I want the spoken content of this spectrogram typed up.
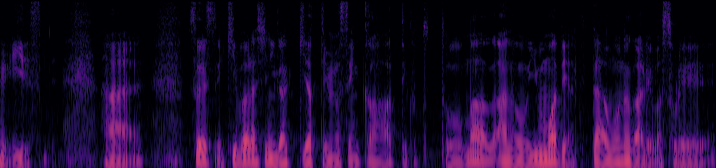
いいですね。はい。そうですね。気晴らしに楽器やってみませんか？っていうことと、まあ、あの、今までやってたものがあれば、それ、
